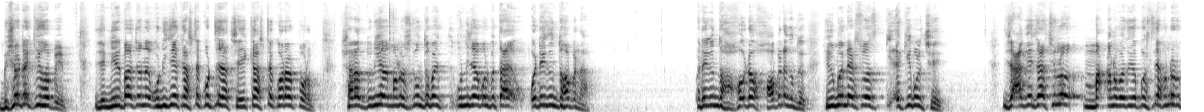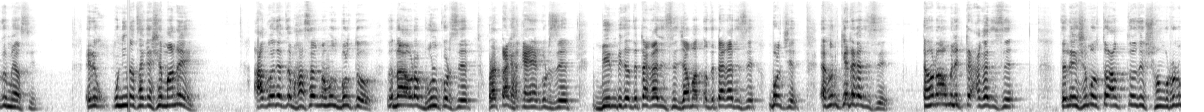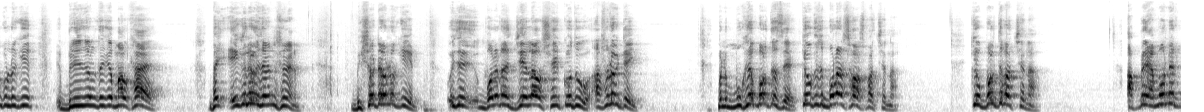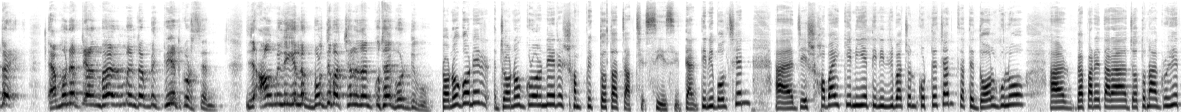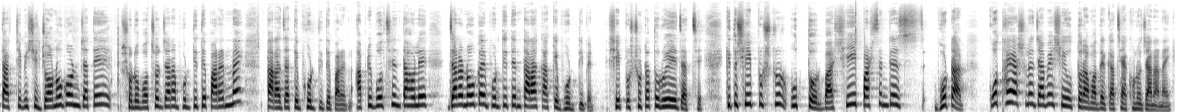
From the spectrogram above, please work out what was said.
বিষয়টা কি হবে? যে নির্বাচনে উনি যে কাজটা করতে যাচ্ছে, এই কাজটা করার পর সারা দুনিয়ার মানুষ কিন্তু উনি যা বলবে তা ওটাই কিন্তু হবে না। ওটা কিন্তু ওটা হবে না কিন্তু। হিউম্যান রাইটস ওয়াচ কি বলছে? যে আগে যা ছিল মানবাধিকার পরিস্থিতি এখন ওরকমই আছে। এটা উনি না থাকে সে মানে? আগে দেখতাম হাসান মাহমুদ বলতো না, ওরা ভুল করছে, ওরা টাকা খাইয়া করছে, বিএনপি তাদের টাকা দিছে, জামাত তাদের টাকা দিছে। বলছে, এখন কে টাকা দিছে? এখন আওয়ামী লীগ টাকা দিছে। তাহলে এই সমস্ত আন্তর্জাতিক সংগঠনগুলো কি বিরোধী দল থেকে মাল খায়? ভাই এইগুলো জানেন, শোনেন। বিষয়টা হলো কি, ওই যে বলে না, যে লাও সেই কদু, আসলে ওইটাই। মানে মুখে বলতেছে, কেউ কিছু বলার সাহস পাচ্ছে না। কেউ বলতে পারছে না। আপনি এমন একটা এমন একটা এনভায়রনমেন্ট আপনি ক্রিয়েট করছেন যে আওয়ামী লীগের লোক বলতে পারছে না যে আমি কোথায় ভোট দিব। জনগণের জনগণের সম্পৃক্ততা চাচ্ছে সিএসি তিনি বলছেন যে সবাইকে নিয়ে তিনি নির্বাচন করতে চান যাতে দলগুলো, আর ব্যাপারে তারা যত না আগ্রহী, তার চেয়ে বেশি জনগণ যাতে ষোলো বছর যারা ভোট দিতে পারেন নাই, তারা যাতে ভোট দিতে পারেন। আপনি বলছেন তাহলে যারা নৌকায় ভোট দিতেন, তারা কাকে ভোট দিবেন? সেই প্রশ্নটা তো রয়ে যাচ্ছে। কিন্তু সেই প্রশ্নের উত্তর বা সেই পার্সেন্টেজ ভোটার কোথায় আসলে যাবে, সেই উত্তর আমাদের কাছে এখনও জানা নাই।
